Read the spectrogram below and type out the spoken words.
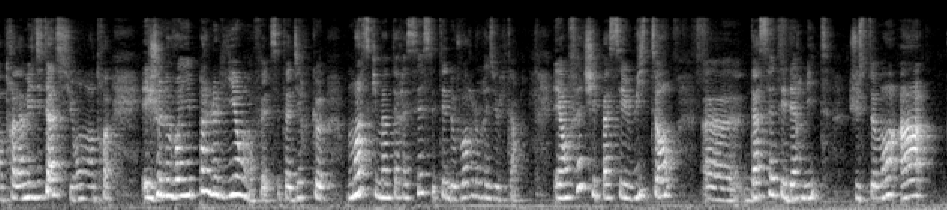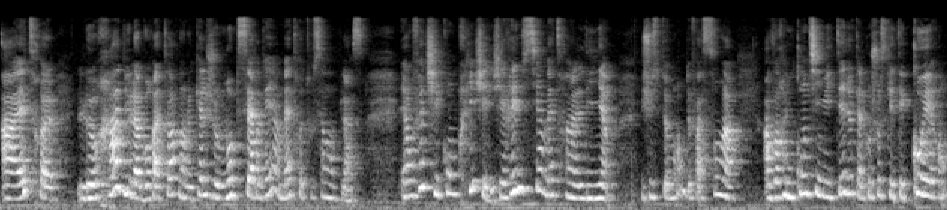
entre la méditation, entre... et je ne voyais pas le lien en fait. C'est-à-dire que moi, ce qui m'intéressait, c'était de voir le résultat. Et en fait, j'ai passé 8 ans euh, et d'ermite, justement, à, à être le rat du laboratoire dans lequel je m'observais à mettre tout ça en place. Et en fait, j'ai compris, j'ai réussi à mettre un lien justement de façon à avoir une continuité de quelque chose qui était cohérent,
